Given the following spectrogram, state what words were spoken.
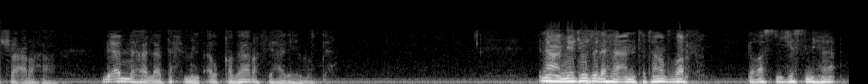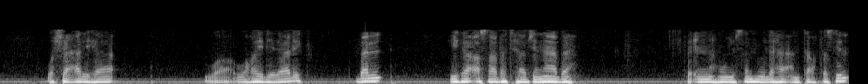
شعرها لأنها لا تحمل القذارة في هذه المدة؟ نعم يجوز لها أن تتنظف بغسل جسمها وشعرها وغير ذلك بل إذا أصابتها جنابة فإنه يسن لها أن تغتسل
